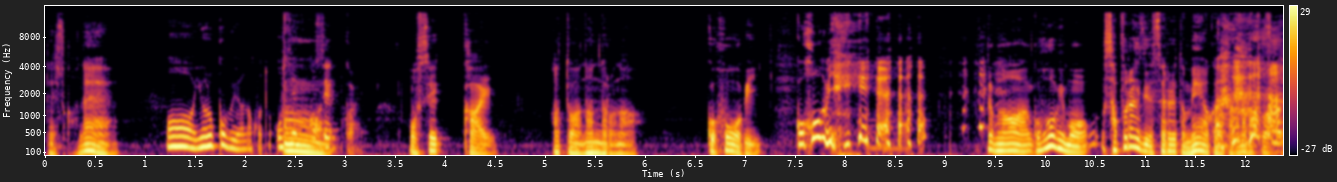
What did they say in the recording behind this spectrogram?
ですかね。ああ、喜ぶようなこと。おせっかい。うんおせっかい。おせっかい。あとはなんだろうな。ご褒美ご褒美？でもな、ご褒美もサプライズでされると迷惑だからな、僕は。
